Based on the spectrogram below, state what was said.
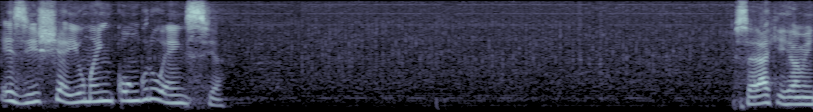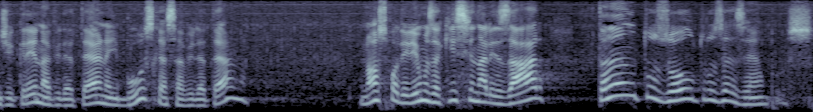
existe aí uma incongruência. Será que realmente crê na vida eterna e busca essa vida eterna? Nós poderíamos aqui sinalizar tantos outros exemplos.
